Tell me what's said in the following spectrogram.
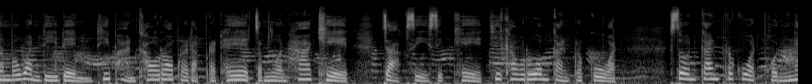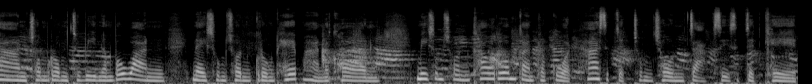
นัมเบอร์วันดีเด่น ที่ผ่านเข้ารอบระดับประเทศจำนวน 5 เขตจาก 40 เขตที่เข้าร่วมการประกวด ส่วนการประกวดผลงานชมรมทวีนัมเบอร์วันในชุมชนกรุงเทพมหานคร มีชุมชนเข้าร่วมการประกวด 57 ชุมชนจาก 47 เขต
